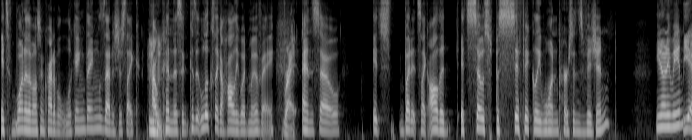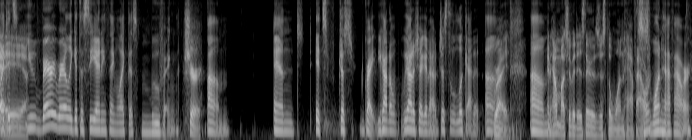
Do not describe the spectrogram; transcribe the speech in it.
it's one of the most incredible looking things that is just like how can this because it looks like a Hollywood movie. Right. And so it's but it's like all the it's so specifically one person's vision. You know what I mean? Yeah, Like yeah, it's yeah. you very rarely get to see anything like this moving. Sure. Um and it's just great. You gotta we gotta check it out just to look at it. Um, right. Um, and how much of it is there? Is just the one half hour? just one half hour.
